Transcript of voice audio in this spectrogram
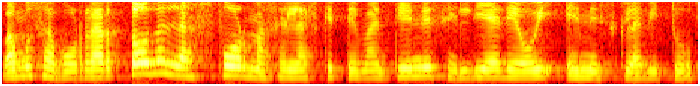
Vamos a borrar todas las formas en las que te mantienes el día de hoy en esclavitud,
